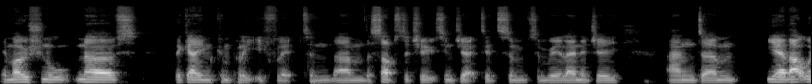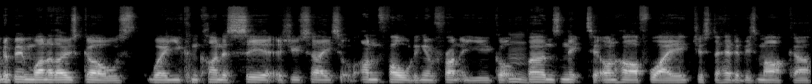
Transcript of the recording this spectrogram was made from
emotional nerves, the game completely flipped, and um, the substitutes injected some some real energy. And um, yeah, that would have been one of those goals where you can kind of see it, as you say, sort of unfolding in front of you. Got mm. Burns nicked it on halfway, just ahead of his marker.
